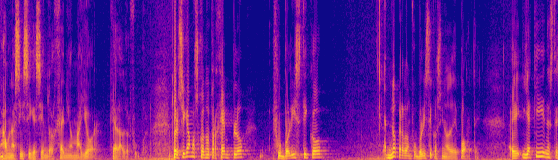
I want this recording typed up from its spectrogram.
Aún así sigue siendo el genio mayor que ha dado el fútbol. Pero sigamos con otro ejemplo futbolístico no perdón, futbolístico, sino de deporte. Eh, y aquí en este,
